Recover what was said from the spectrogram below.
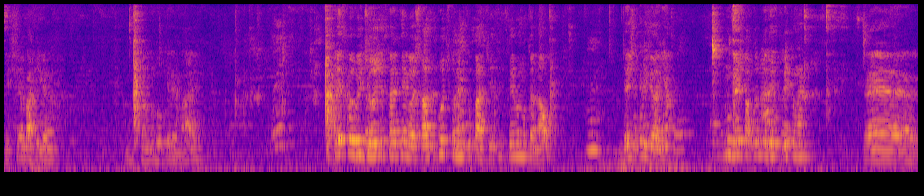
enchi a barriga, né? Então não vou querer mais. Esse foi o vídeo de hoje, espero que tenham gostado. Curte, comente, compartilhe, se inscreva no canal. Hum. Deixa aquele joinha. Um beijo pra todos meus inscritos, né? É...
